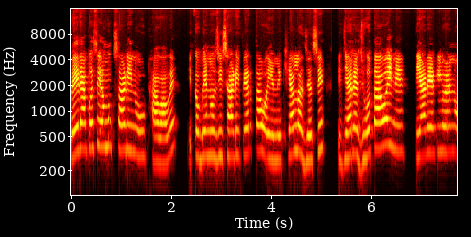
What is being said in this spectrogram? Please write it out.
પહેર્યા પછી અમુક સાડીનો ઉઠાવ આવે. એ તો બેનો જે સાડી પહેરતા હોય એને ખ્યાલ જ હશે જ્યારે જોતા હોય ને ત્યારે એટલો એનો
